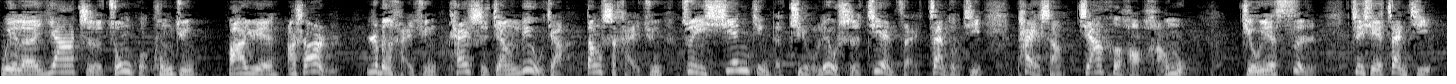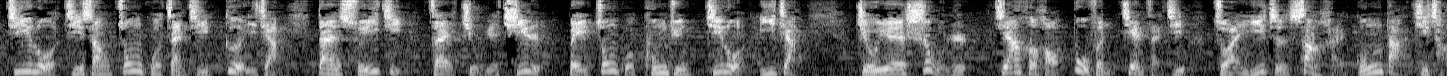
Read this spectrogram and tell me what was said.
为了压制中国空军，八月二十二日，日本海军开始将六架当时海军最先进的九六式舰载战斗机派上加贺号航母。九月四日，这些战机击落击伤中国战机各一架，但随即在九月七日被中国空军击落一架。九月十五日，加贺号部分舰载机转移至上海工大机场。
